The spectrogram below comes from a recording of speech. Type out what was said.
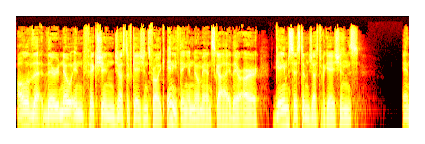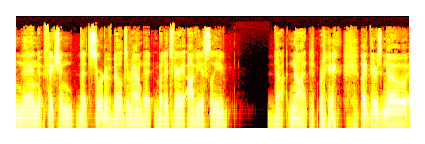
all of that there are no in fiction justifications for like anything in No Man's Sky. There are game system justifications and then fiction that sort of builds around it, but it's very obviously not, not right. like there's no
